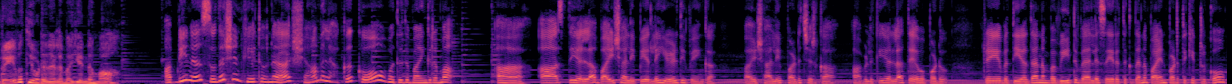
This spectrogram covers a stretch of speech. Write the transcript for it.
ரேவதியோட நிலைமை என்னம்மா? அப்படின்னு சுதர்ஷன் கேட்டோன்னே ஷாமலாக்கு கோவம் வந்தது பயங்கரமா. ஆ ஆஸ்தி எல்லாம் வைஷாலி பேர்ல எழுதி வைங்க. வைஷாலி படிச்சிருக்கா. அவளுக்கு எல்லாம் தேவைப்படும். ரேவதியை தான் நம்ம வீட்டு வேலை செய்யறதுக்கு தானே பயன்படுத்திக்கிட்டு இருக்கோம்.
